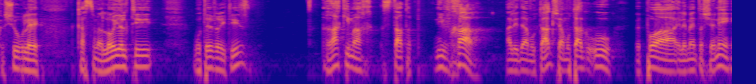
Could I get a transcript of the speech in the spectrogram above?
קשור ל-customer loyalty, whatever it is, רק אם הסטארט-אפ נבחר על ידי המותג, שהמותג הוא, ופה האלמנט השני,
